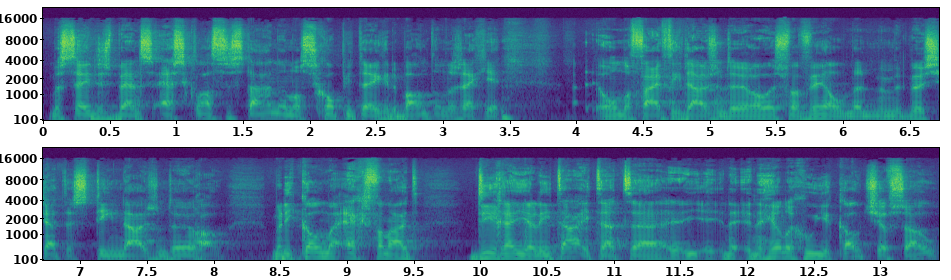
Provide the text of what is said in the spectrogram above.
Mercedes-Benz S-klasse staan en dan schop je tegen de band en dan zeg je... 150.000 euro is voor veel. Mijn, mijn budget is 10.000 euro. Maar die komen echt vanuit die realiteit. Dat, eh, een hele goede coach of zo,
